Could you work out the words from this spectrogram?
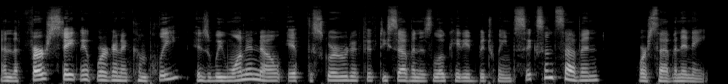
and the first statement we're going to complete is we want to know if the square root of 57 is located between 6 and 7 or 7 and 8.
